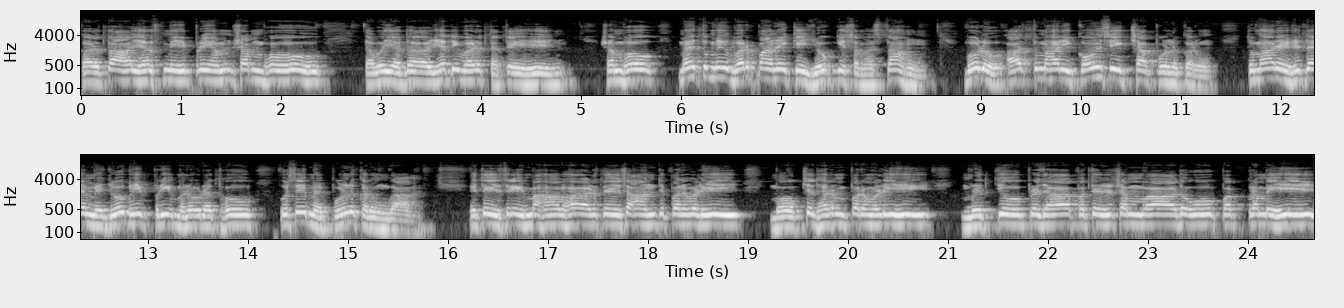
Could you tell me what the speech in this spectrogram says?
करता यस्मी प्रियम शंभो तब यद यदि वर्तते। शंभो मैं तुम्हें वर पाने के योग्य समझता हूँ। बोलो, आज तुम्हारी कौन सी इच्छा पूर्ण करूँ? तुम्हारे हृदय में जो भी प्रिय मनोरथ हो, उसे मैं पूर्ण करूँगा। इति श्री महाभारत शांति परमढ़ि मोक्ष धर्म परमढ़ि मृत्यु प्रजापति संवाद उपक्रम ही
